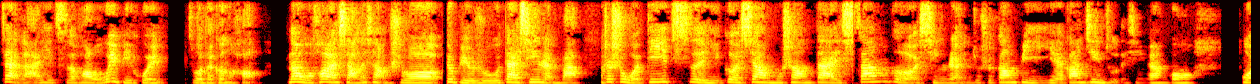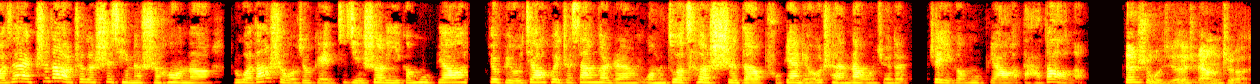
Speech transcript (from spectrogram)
再来一次的话，我未必会做得更好。那我后来想了想，说就比如带新人吧，这是我第一次一个项目上带三个新人，就是刚毕业、刚进组的新员工。我在知道这个事情的时候呢，如果当时我就给自己设立一个目标，就比如教会这三个人我们做测试的普遍流程，那我觉得这一个目标达到了。但是我觉得这两者，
